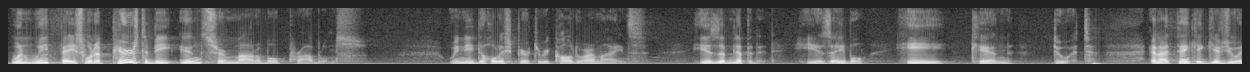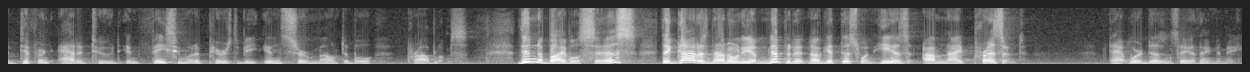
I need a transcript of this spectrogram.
when we face what appears to be insurmountable problems, we need the Holy Spirit to recall to our minds He is omnipotent, He is able, He can do it. And I think it gives you a different attitude in facing what appears to be insurmountable problems. Then the Bible says that God is not only omnipotent, now get this one, He is omnipresent. That word doesn't say a thing to me.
